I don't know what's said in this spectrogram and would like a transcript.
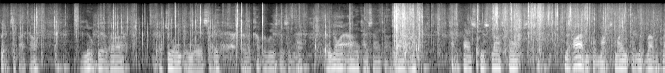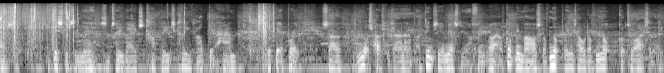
bit of tobacco, a little bit of a, a joint in there, say, and a couple of Rizlas in that, a lighter in case they ain't got a lighter, a couple of bags of crisps, nice forks. Look, I haven't got much made, but look, rubber gloves, some biscuits in there, some tea bags, cup each, clean cup, bit of ham, a bit of bread. So I'm not supposed to be going out, but I didn't see him yesterday. I think, right, I've got my mask. I've not been told I've not got to isolate.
